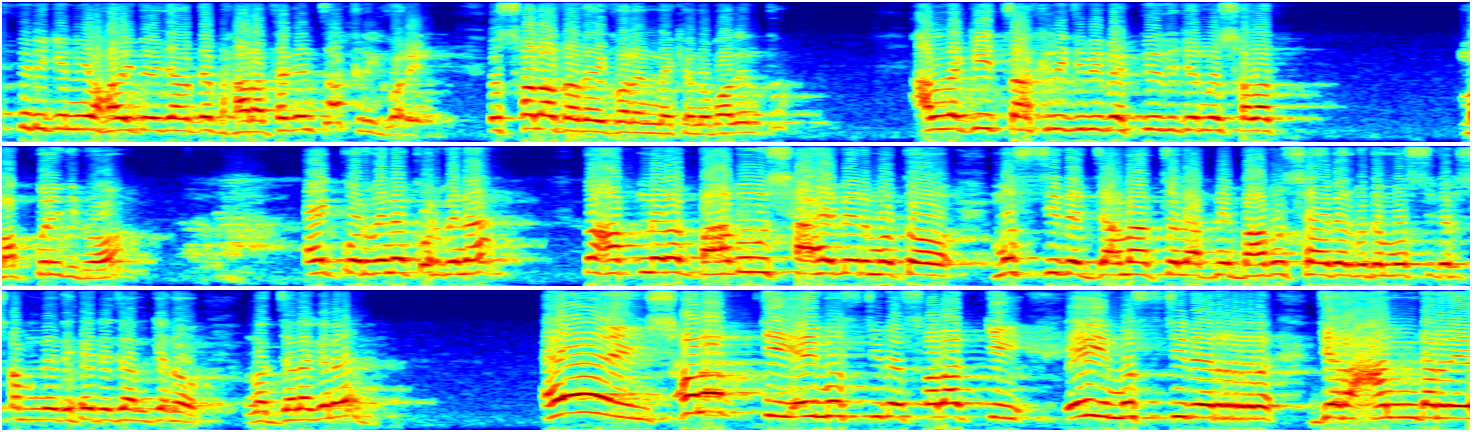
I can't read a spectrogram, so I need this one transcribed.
স্ত্রীকে নিয়ে হয়তো এই জায়গাতে ভাড়া থাকেন, চাকরি করেন? তো সলাত আদায় করেন না কেন বলেন তো? আল্লাহ কি চাকরিজীবী ব্যক্তিদের জন্য সলাৎ মাফ করে দিব? এই করবে না করবে না। তো আপনারা বাবু সাহেবের মতো মসজিদের জামাত চলে, আপনি বাবু সাহেবের মতো মসজিদের সামনে হেঁটে যান কেন? লজ্জা লাগে না? এই সলাৎ কি? এই মসজিদের সলাৎ কি? এই মসজিদের যারা আন্ডারে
